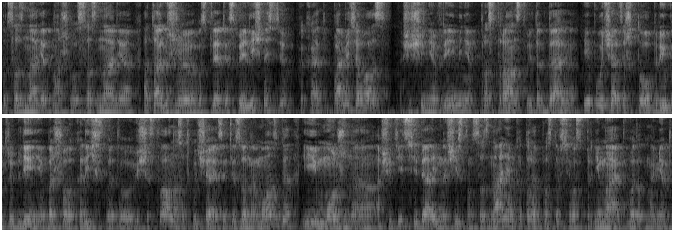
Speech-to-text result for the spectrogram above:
подсознание от нашего сознания, а также восприятие своей личности, какая-то память о вас, ощущение времени, пространства и так далее. И получается, что при употреблении большого количества этого вещества у нас отключаются эти зоны мозга, и можно ощутить себя именно чистым сознанием, которое просто все воспринимает. В этот момент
